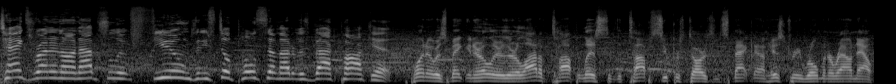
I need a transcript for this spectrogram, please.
tank's running on absolute fumes and he still pulls some out of his back pocket. Point I was making earlier, there are a lot of top lists of the top superstars in SmackDown history roaming around now.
